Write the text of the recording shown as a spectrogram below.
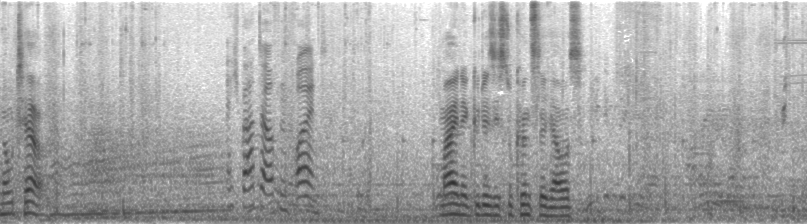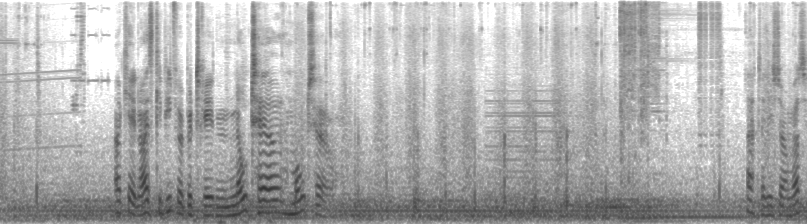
No tell. Ich warte auf einen Freund. Meine Güte, siehst du künstlich aus. Okay, neues Gebiet wird betreten. No-Tell Motel. Ach, da liegt doch irgendwas.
